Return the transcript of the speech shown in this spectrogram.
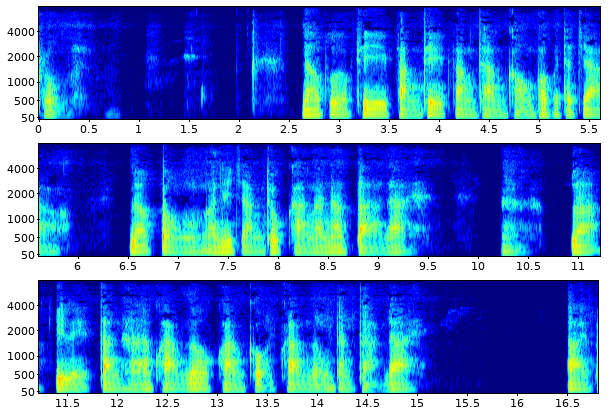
พรหมแล้วพวกที่ฟังเทศฟังธรรมของพระพุทธเจ้า แล้วปรงอนิจจังทุกขังอนัตตาได้ละกิเลสตัณหาความโลภความโกรธความหลงต่างๆได้ ตายไป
